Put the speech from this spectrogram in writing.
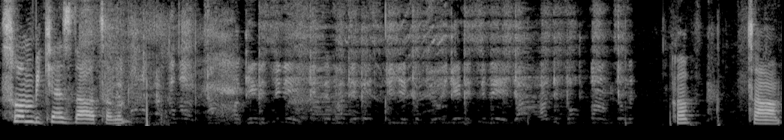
Son bir kez daha atalım. Hop. Tamam.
